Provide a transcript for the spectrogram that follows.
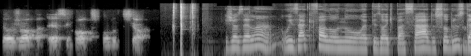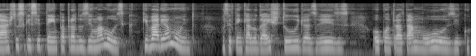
que é o jsrocks.oficial. Joselan, o Isaac falou no episódio passado sobre os gastos que se tem para produzir uma música, que varia muito. Você tem que alugar estúdio às vezes, ou contratar músico,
